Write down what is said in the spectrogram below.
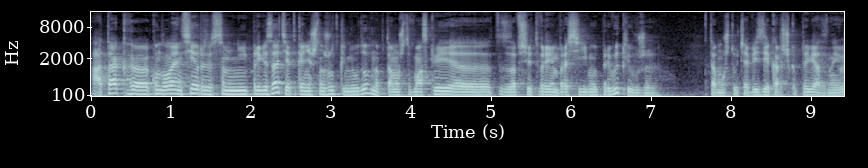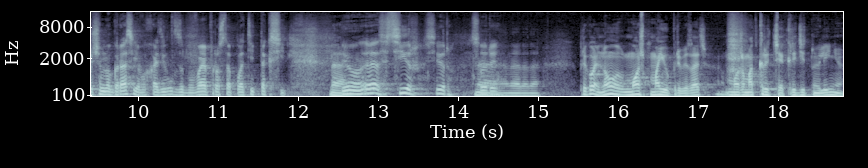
А так э, к онлайн-сервисам не привязать, это, конечно, жутко неудобно, потому что в Москве э, за все это время в России мы привыкли уже к тому, что у тебя везде карточка привязана. И очень много раз я выходил, забывая просто оплатить такси. Да. И он, э, сир, сир, сори. Да, да, да, да. Прикольно. Ну, можешь мою привязать. Можем открыть тебе кредитную линию.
